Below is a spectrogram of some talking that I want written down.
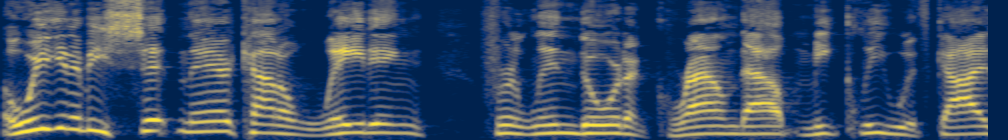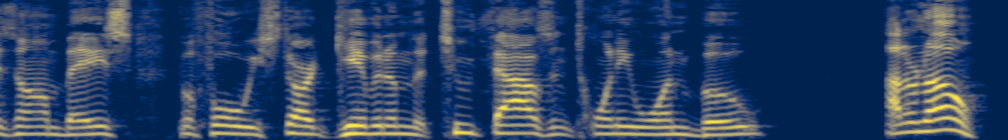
Are we going to be sitting there kind of waiting for Lindor to ground out meekly with guys on base before we start giving him the 2021 boo? I don't know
